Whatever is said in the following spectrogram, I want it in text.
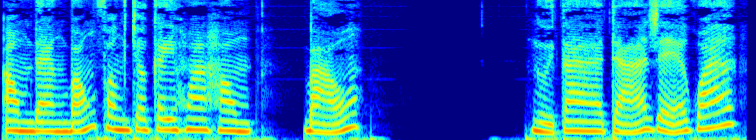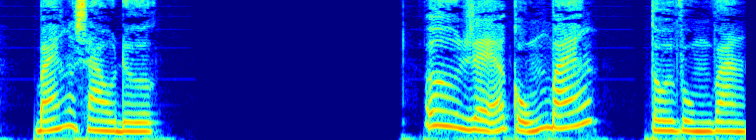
Ông đang bón phân cho cây hoa hồng, bảo Người ta trả rẻ quá, bán sao được. Ừ, rẻ cũng bán. Tôi vùng vằng.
